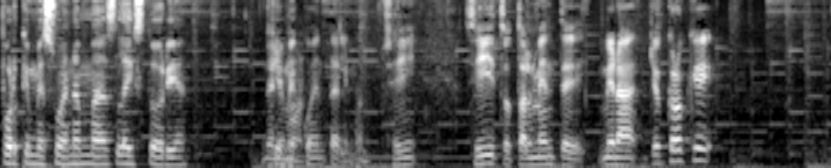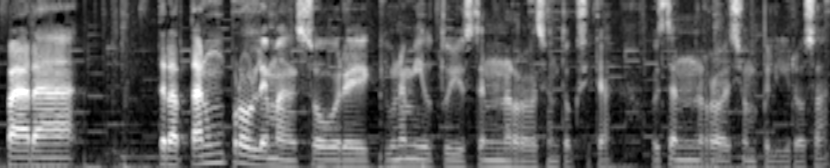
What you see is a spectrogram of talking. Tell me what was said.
porque me suena más la historia De que limón. me cuenta Limón. Sí, sí, totalmente. Mira, yo creo que para tratar un problema sobre que un amigo tuyo está en una relación tóxica o está en una relación peligrosa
